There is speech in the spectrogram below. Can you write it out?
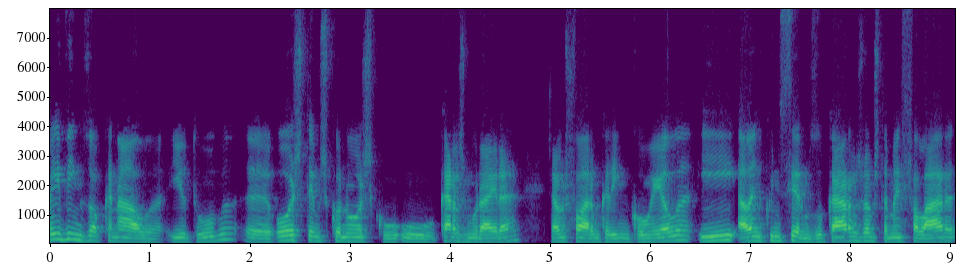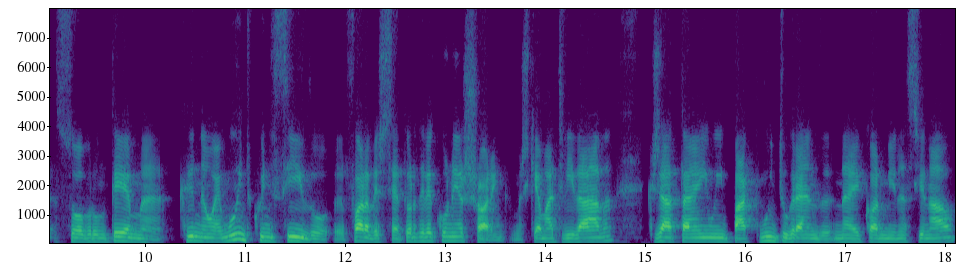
Bem-vindos ao canal YouTube. Uh, hoje temos connosco o Carlos Moreira. Já vamos falar um bocadinho com ele e, além de conhecermos o Carlos, vamos também falar sobre um tema que não é muito conhecido uh, fora deste setor, tem a ver com o nearshoring, mas que é uma atividade que já tem um impacto muito grande na economia nacional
